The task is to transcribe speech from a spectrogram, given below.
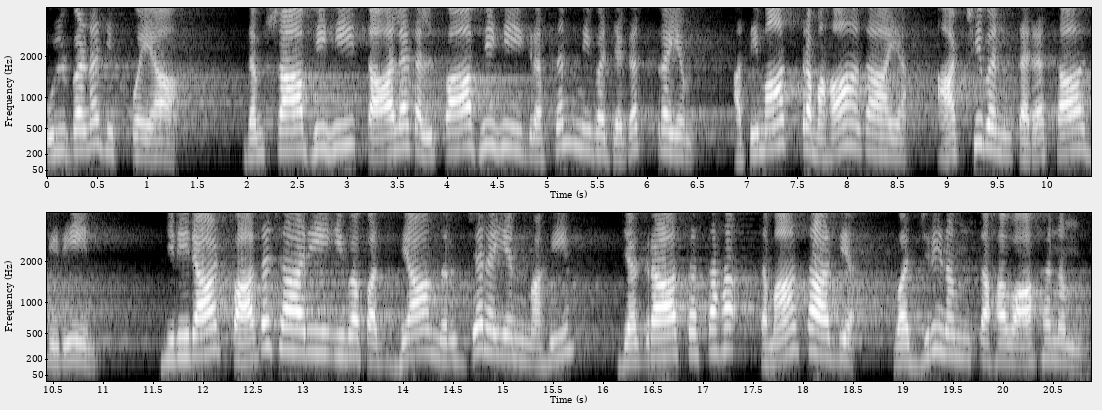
ഉൽബണജിഹ്വയാ ജിഹ്വയാ. ദംഷ്ട്രാഭിः കാലകൽപാഭിः ഗ്രസന്നിവ ജഗത്രയം. അതിമാത്ര മഹാകായ ആക്ഷിപൻ തരസാ ഗിരീൻ. ഗിരിരാട് പാദചാരി ഇവ പദ്ഭ്യാം നിർജരയൻ മഹീം. ജഗ്രാസസഹ സമാസാദ്യ വജ്രിണം സഹ വാഹനം.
